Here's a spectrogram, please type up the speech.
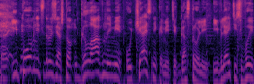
Э, И помните, друзья, что главными участниками этих гастролей являетесь вы.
